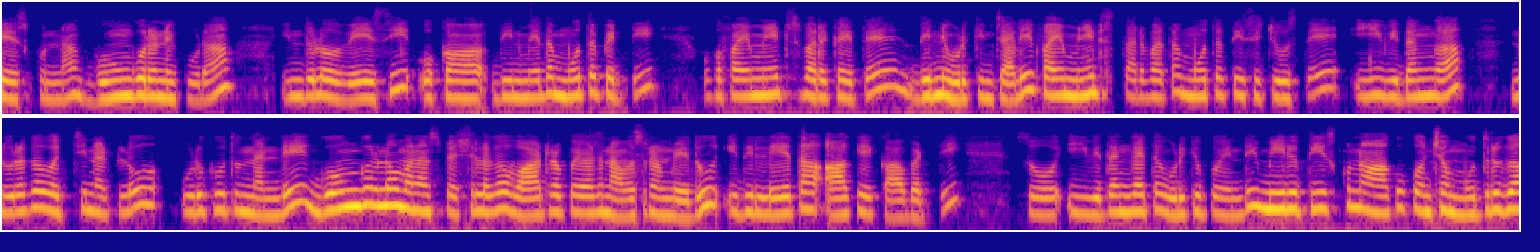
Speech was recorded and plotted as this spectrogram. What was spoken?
చేసుకున్న గోంగూరని కూడా ఇందులో వేసి ఒక దీని మీద మూత పెట్టి ఒక ఫైవ్ మినిట్స్ వరకు అయితే దీన్ని ఉడికించాలి. ఫైవ్ మినిట్స్ తర్వాత మూత తీసి చూస్తే ఈ విధంగా నురగ వచ్చినట్లు ఉడుకుతుందండి. గోంగూరలో మనం స్పెషల్గా వాటర్ పోయాల్సిన అవసరం లేదు. ఇది లేత ఆకే కాబట్టి సో ఈ విధంగా అయితే ఉడికిపోయింది. మీరు తీసుకున్న ఆకు కొంచెం ముదురుగా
